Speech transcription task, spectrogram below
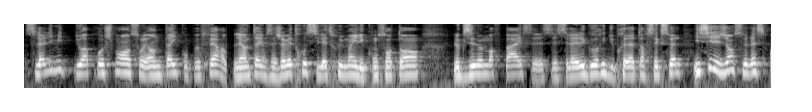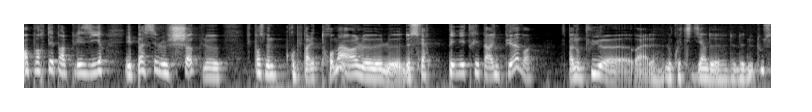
C'est la limite du rapprochement sur les hentai qu'on peut faire. Les hentai, on sait jamais trop si l'être humain il est consentant. Le xénomorphe, pareil, c'est l'allégorie du prédateur sexuel. Ici, les gens se laissent emporter par le plaisir et passer le choc, le, je pense même qu'on peut parler de trauma, hein, le, de se faire pénétrer par une pieuvre pas non plus euh, voilà, le quotidien de, nous tous.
